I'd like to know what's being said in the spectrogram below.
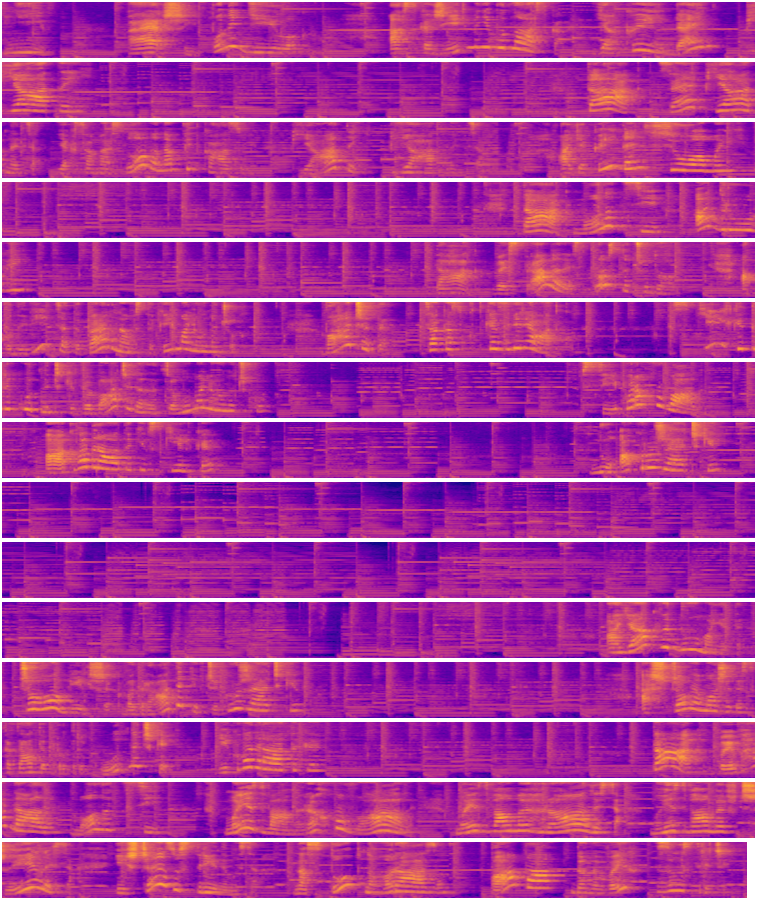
днів. Перший понеділок. А скажіть мені, будь ласка, який день п'ятий? Так, це п'ятниця, як саме слово нам підказує. П'ятий п'ятниця. А який день сьомий? Так, молодці. А другий? Так, ви справились просто чудово. А подивіться тепер на ось такий малюночок. Бачите, це казке звірятко. Скільки трикутничків ви бачите на цьому малюночку? Всі порахували? А квадратиків скільки? Ну, а кружечки? А як ви думаєте, чого більше квадратиків чи кружечків? Що ви можете сказати про трикутнички і квадратики? Так, ви вгадали, молодці. Ми з вами рахували, ми з вами гралися, ми з вами вчилися і ще зустрінемося наступного разу. Па-па! До нових зустрічей!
